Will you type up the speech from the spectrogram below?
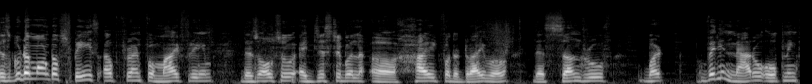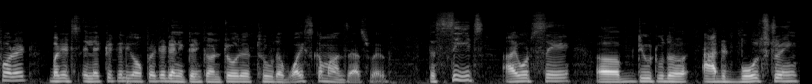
There's good amount of space up front for my frame. There's also adjustable uh, height for the driver. There's sunroof, but very narrow opening for it, but it's electrically operated and you can control it through the voice commands as well. The seats, I would say, uh, due to the added bolstering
